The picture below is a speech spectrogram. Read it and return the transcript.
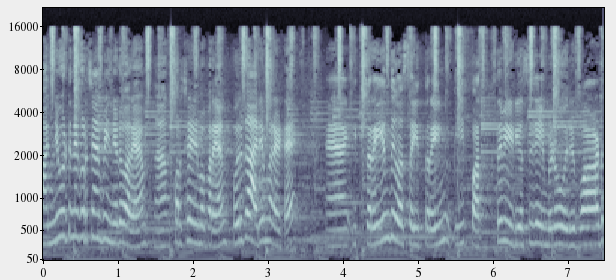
മഞ്ഞുവിട്ടിനെ കുറിച്ച് ഞാൻ പിന്നീട് പറയാം. കുറച്ച് കഴിയുമ്പോൾ പറയാം. ഒരു കാര്യം പറയട്ടെ. ഇത്രയും ദിവസം ഇത്രയും ഈ പത്ത് വീഡിയോസ് ചെയ്യുമ്പോഴും ഒരുപാട്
